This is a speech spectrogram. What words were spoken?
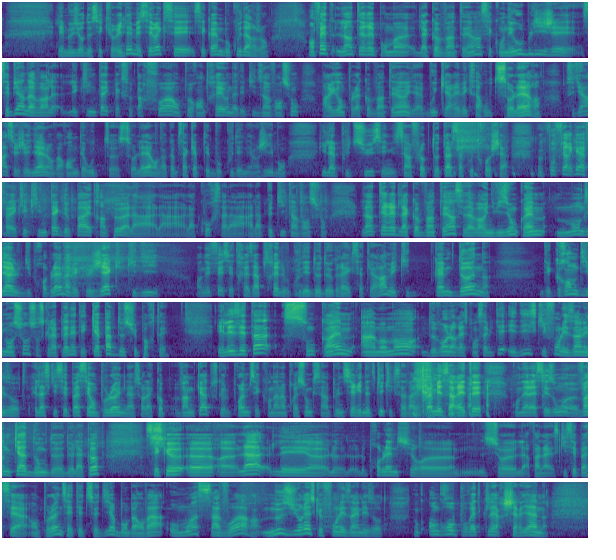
les mesures de sécurité, mais c'est vrai que c'est quand même beaucoup d'argent. En fait, l'intérêt pour moi de la COP 21, c'est qu'on est obligé. C'est bien d'avoir les clean tech parce que parfois on peut rentrer, on a des petites inventions. Par exemple, pour la COP 21, il y a Bouygues qui est arrivé avec sa route solaire. On s'est dit ah c'est génial, on va rendre des routes euh, solaires, on va comme ça capter beaucoup d'énergie. Bon, il a plus dessus, c'est un flop total, ça coûte trop cher. Donc il faut faire gaffe avec les clean tech de pas être un peu à la, course à la, petite invention. L'intérêt de la COP 21, c'est d'avoir une vision quand même mondiale du problème avec le GIEC qui dit en effet, c'est très abstrait, le coup des 2 degrés, etc., mais qui quand même donne des grandes dimensions sur ce que la planète est capable de supporter. Et les États sont quand même à un moment devant leurs responsabilités et disent ce qu'ils font les uns les autres. Et là, ce qui s'est passé en Pologne là, sur la COP 24, parce que le problème c'est qu'on a l'impression que c'est un peu une série Netflix et que ça va jamais s'arrêter, qu'on est à la saison 24 euh, donc de, la COP, c'est que euh, euh, là, les, le, problème sur, sur enfin, ce qui s'est passé en Pologne, ça a été de se dire bon, ben, on va au moins savoir mesurer ce que font les uns et les autres. Donc en gros, pour être clair, Yann,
